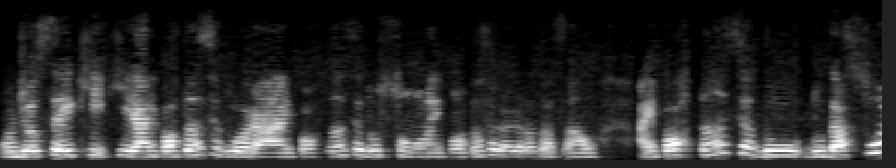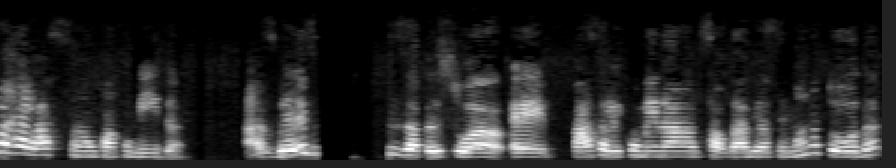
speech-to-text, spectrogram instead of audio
Onde eu sei que, que a importância do orar, a importância do sono, a importância da hidratação, a importância do, do, da sua relação com a comida. Às vezes a pessoa é, passa ali comendo saudável a semana toda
